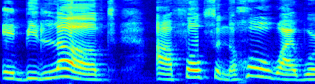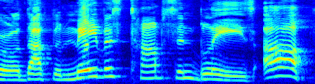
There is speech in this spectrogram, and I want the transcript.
beloved uh, folks in the whole wide world, Dr. Mavis Thompson Blaze. Ah. Oh,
